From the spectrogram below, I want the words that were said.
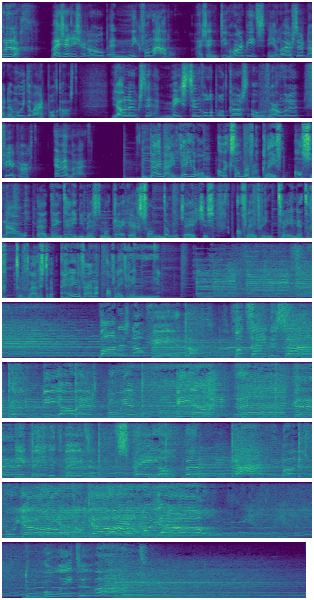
Goedendag, wij zijn Richard de Hoop en Nick van de Adel. Wij zijn Team Heartbeats en je luistert naar de Moeite Waard podcast. Jouw leukste en meest zinvolle podcast over veranderen, veerkracht en wendbaarheid. En bij mij wederom Alexander van Kleef. Als je nou eh, denkt, hey, die beste man ken ik ergens van, dan moet je eventjes aflevering 32 terugluisteren. Hele fijne aflevering. Wat is nou veerkracht? Wat zijn de zaken die jou echt boeien, die jou echt raken? Ik wil het weten, speel op een kaart. Wat is voor jou, voor jou, voor jou de moeite waard?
